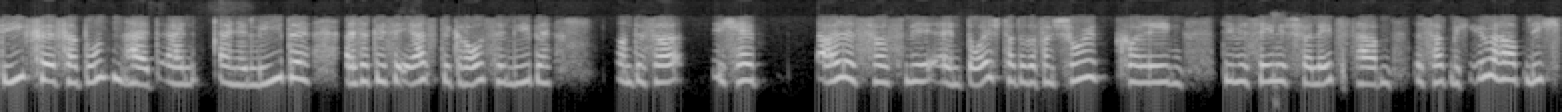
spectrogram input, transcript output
tiefe Verbundenheit, ein, eine Liebe, also diese erste große Liebe. Und das war, ich hätte alles, was mich enttäuscht hat oder von Schulkollegen, die mich seelisch verletzt haben, das hat mich überhaupt nicht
